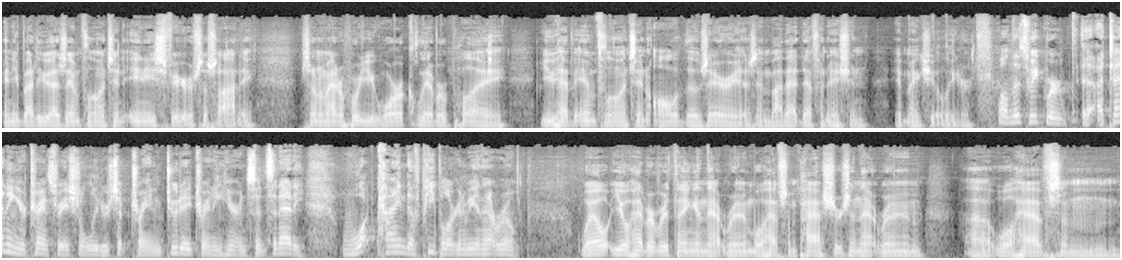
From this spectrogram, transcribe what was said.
Anybody who has influence in any sphere of society so no matter where you work live or play you have influence in all of those areas and by that definition it makes you a leader. Well, this week we're uh, attending your transformational leadership training, two day training here in Cincinnati. What kind of people are going to be in that room? Well, you'll have everything in that room. We'll have some pastors in that room. Uh, we'll have some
